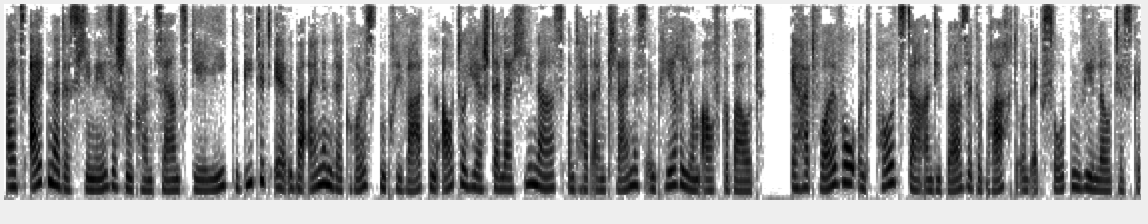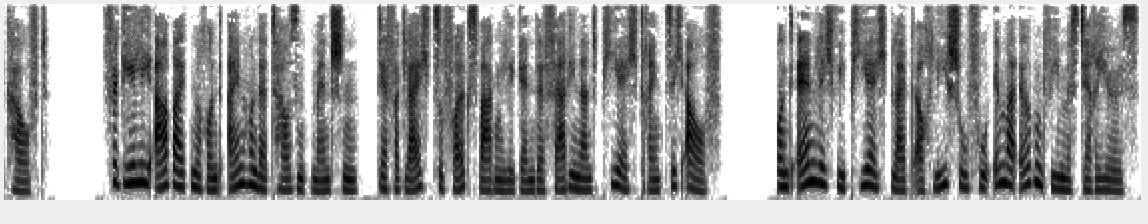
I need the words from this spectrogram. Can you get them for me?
Als Eigner des chinesischen Konzerns Geely gebietet er über einen der größten privaten Autohersteller Chinas und hat ein kleines Imperium aufgebaut. Er hat Volvo und Polestar an die Börse gebracht und Exoten wie Lotus gekauft. Für Geely arbeiten rund 100.000 Menschen, der Vergleich zu Volkswagen-Legende Ferdinand Piech drängt sich auf. Und ähnlich wie Piech bleibt auch Li Shufu immer irgendwie mysteriös.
